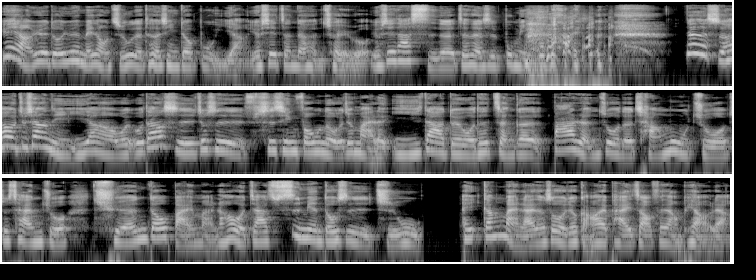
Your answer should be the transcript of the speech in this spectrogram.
越养越多，因为每种植物的特性都不一样，有些真的很脆弱，有些它死的真的是不明不白的。那个时候就像你一样，我我当时就是失心疯的，我就买了一大堆，我的整个八人座的长木桌就餐桌全都摆满，然后我家四面都是植物。哎，刚买来的时候我就赶快拍照，非常漂亮。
